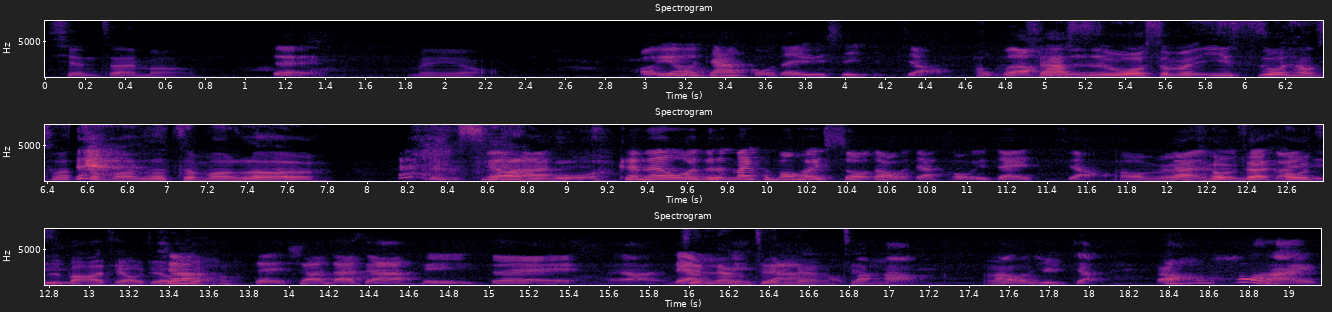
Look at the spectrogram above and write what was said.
现在吗？对，没有。哦，因为我家狗在浴室一直叫，我不知道吓死我什么意思？我想说怎么了？怎么了？没有啦，可能我的麦克风会收到我家狗一直在叫。好，没关系，我在后置把它调掉。对，希望大家可以对啊见谅见谅见谅。好，我就讲。然后后来，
